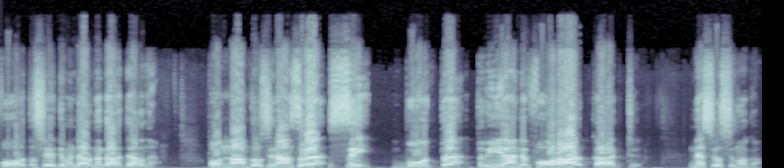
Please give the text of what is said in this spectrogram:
ഫോർത്ത് സ്റ്റേറ്റ്മെന്റ് ആയിരുന്നു കറക്റ്റ് ആയിരുന്നത്. അപ്പോൾ ഒന്നാമത്തെ question answer C both three and four are correct next question നോക്കാം.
